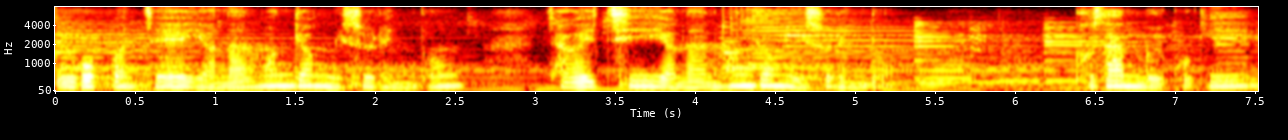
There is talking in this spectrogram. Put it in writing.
일곱 번째 연안 환경미술행동, 자갈치 연안 환경미술행동. 부산 물고기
